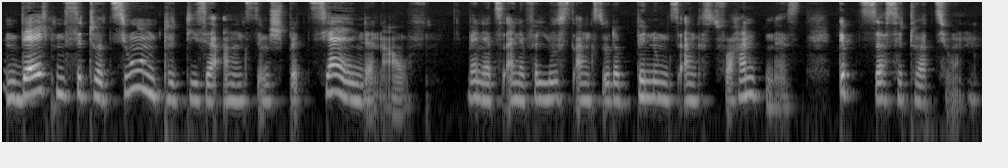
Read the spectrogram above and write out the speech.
In welchen Situationen tritt diese Angst im Speziellen denn auf? Wenn jetzt eine Verlustangst oder Bindungsangst vorhanden ist, gibt es da Situationen?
